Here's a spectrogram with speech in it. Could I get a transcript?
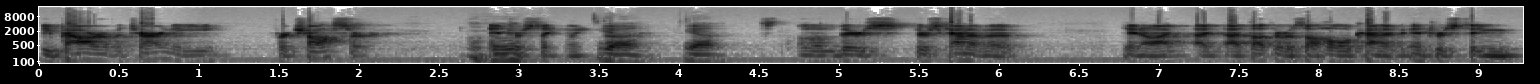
the power of attorney for Chaucer. Interestingly, Yeah, yeah. so there's there's kind of a, you know, I, I, I thought there was a whole kind of interesting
